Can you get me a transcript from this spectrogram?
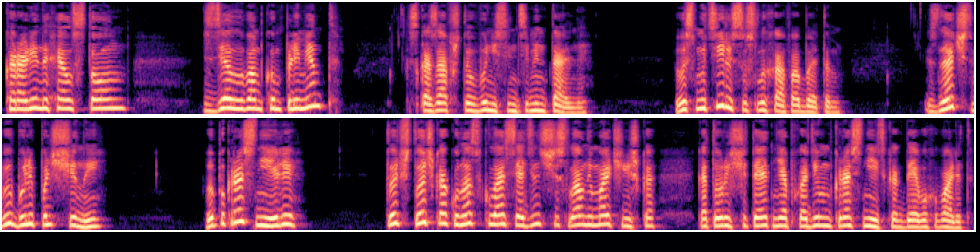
Каролина Хеллстоун сделала вам комплимент, сказав, что вы не сентиментальны? Вы смутились, услыхав об этом. Значит, вы были польщены. Вы покраснели. Точь-в-точь, -точь, как у нас в классе один тщеславный мальчишка — который считает необходимым краснеть, когда его хвалят.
